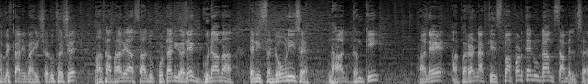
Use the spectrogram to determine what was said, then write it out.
હવે કાર્યવાહી શરૂ થશે. માથાભારે આ સાધુ ખોટારી અનેક ગુનામાં તેની સંડોવણી છે. ધાક ધમકી અને અપહરણના કેસમાં પણ તેનું નામ સામેલ છે.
